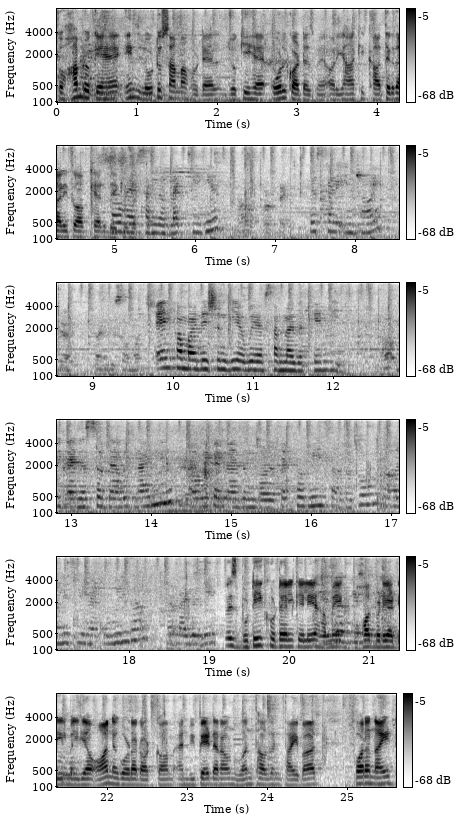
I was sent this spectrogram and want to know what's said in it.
तो हम रुके हैं इन लोटोसामा होटल जो कि है ओल्ड क्वार्टर्स में और यहाँ की खातिरदारी तो आप खैर देख लीजिए इस बुटीक होटल के लिए हमें एक बहुत बढ़िया डील मिल गया on Agoda dot com and we paid around one thousand five बाद for a night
